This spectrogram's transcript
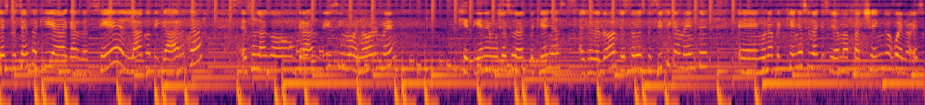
Les presento aquí a Gardasee, el lago de Garda. Es un lago grandísimo, enorme, que tiene muchas ciudades pequeñas alrededor. Yo estoy específicamente en una pequeña ciudad que se llama Pachengo. Bueno, es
